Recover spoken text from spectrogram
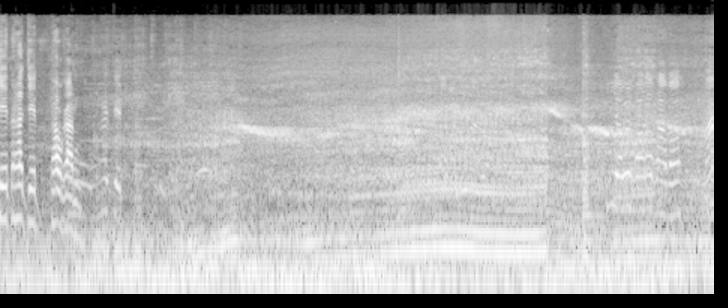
เจ็ดห้าเจ็ดเท่ากัน ห้าเจ็ดเดี๋ยวไม่พอเขาขับเหรอฮะ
